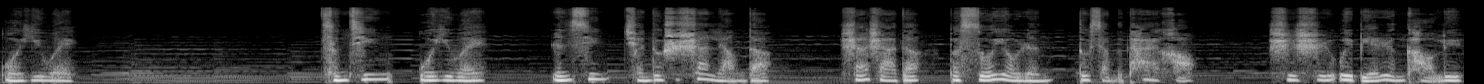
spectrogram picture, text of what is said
我以为，曾经我以为，人心全都是善良的，傻傻的把所有人都想得太好，事事为别人考虑，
